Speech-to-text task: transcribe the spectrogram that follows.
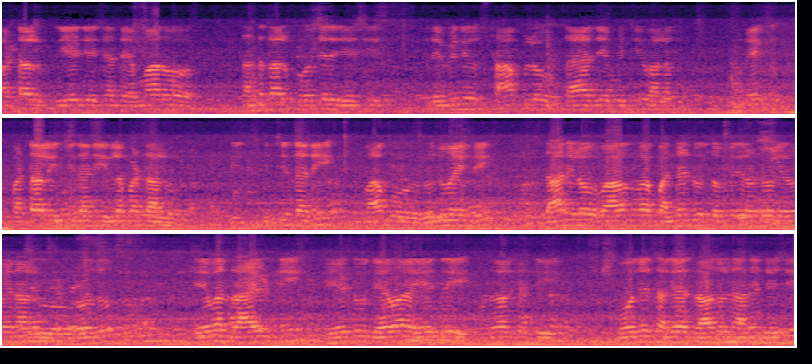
పట్టాలు క్రియేట్ చేసి అంటే ఎంఆర్ఓ సంతకాలు ఫోర్జరీ చేసి రెవెన్యూ స్టాంపులు తయారు చేపించి వాళ్ళకు ఫేక్ పట్టాలు ఇచ్చిందని ఇళ్ళ పట్టాలు ఇచ్చిందని మాకు రుజువైంది. దానిలో భాగంగా పన్నెండు తొమ్మిది రెండు వేల ఇరవై నాలుగు రోజు దేవన్ రాయుడిని A two Deva A three Munagala Shetty Moses alias రాజుల్ని అరేంజ్ చేసి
